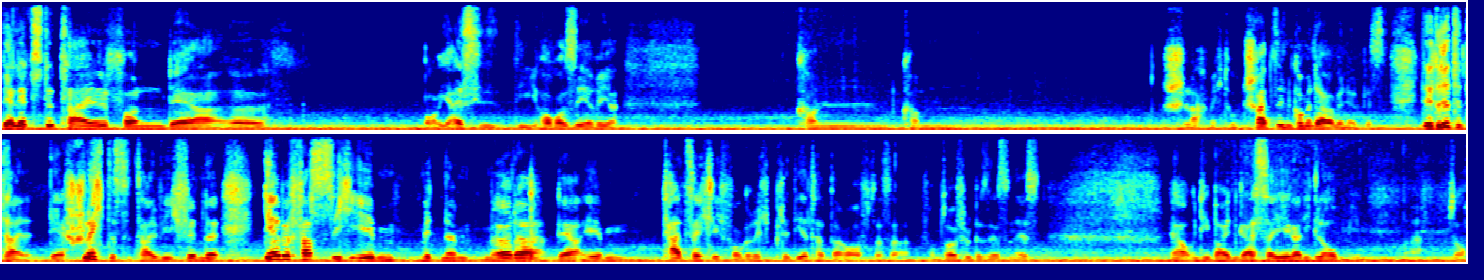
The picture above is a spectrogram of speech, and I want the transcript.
der letzte Teil von der, äh, boah, wie heißt die, die Horrorserie? Con, Con, Schlag mich tot. Schreibt es in die Kommentare, wenn ihr es wisst. Der dritte Teil, der schlechteste Teil, wie ich finde, der befasst sich eben mit einem Mörder, der eben tatsächlich vor Gericht plädiert hat darauf, dass er vom Teufel besessen ist. Ja, und die beiden Geisterjäger, die glauben ihm. So.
